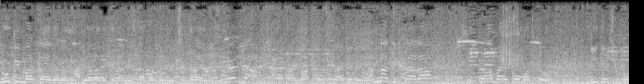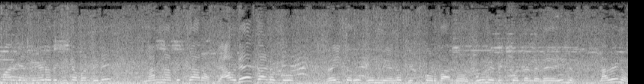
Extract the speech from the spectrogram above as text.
ಲೂಟಿ ಮಾಡ್ತಾ ಇದ್ದಾರೆ ಅಂತ ಹೇಳೋದಕ್ಕೆ ನಾನು ಇಷ್ಟಪಡ್ತೀನಿ ವೀಕ್ಷಕರೇ. ಹೇಳ್ತಾ ನಾನು ಮಾತು ಮುಗಿಸ್ತಾ ಇದ್ದೀನಿ. ನನ್ನ ಧಿಕ್ಕಾರ ಸಿದ್ದರಾಮಯ್ಯಗೂ ಮತ್ತು ಡಿ ಕೆ ಶಿವಕುಮಾರ್ಗೆ ಅಂತ ಹೇಳೋದಕ್ಕೆ ಇಷ್ಟಪಡ್ತೀನಿ. ನನ್ನ ಧಿಕ್ಕಾರ ಯಾವುದೇ ಕಾರಣಕ್ಕೂ ರೈತರು ಭೂಮಿಯನ್ನು ಬಿಟ್ಟುಕೊಡ್ಬಾರ್ದು ಭೂಮಿ ಬಿಟ್ಟುಕೊಟ್ಟಲ್ಲಿ ಇನ್ನು ನಾವೇನು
